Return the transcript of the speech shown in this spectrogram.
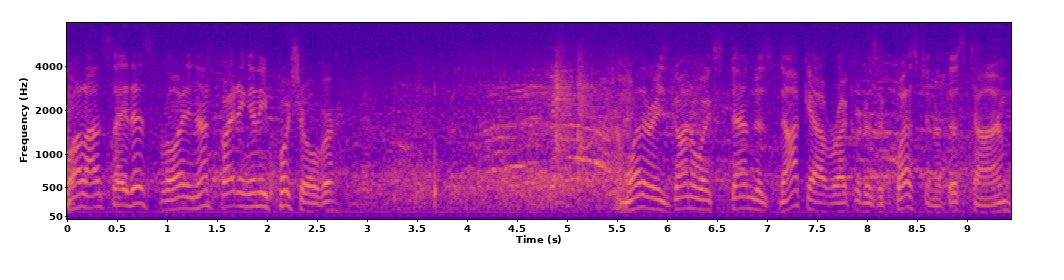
Well, I'll say this, Floyd, he's not fighting any pushover. And whether he's going to extend his knockout record is a question at this time.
